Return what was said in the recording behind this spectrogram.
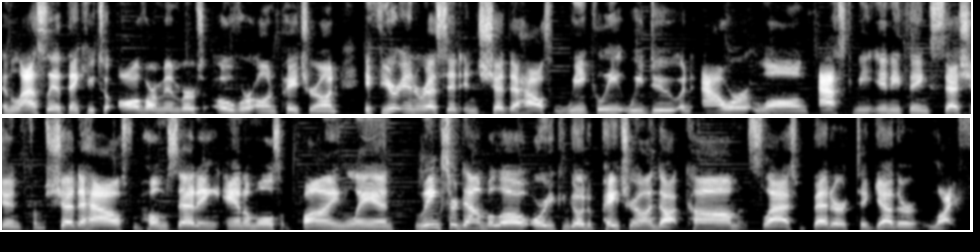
And lastly, a thank you to all of our members over on Patreon. If you're interested in Shed to House weekly, we do an hour long Ask Me Anything session from Shed to House, from homesteading, animals, buying land. Links are down below, or you can go to patreon.com slash better together life.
